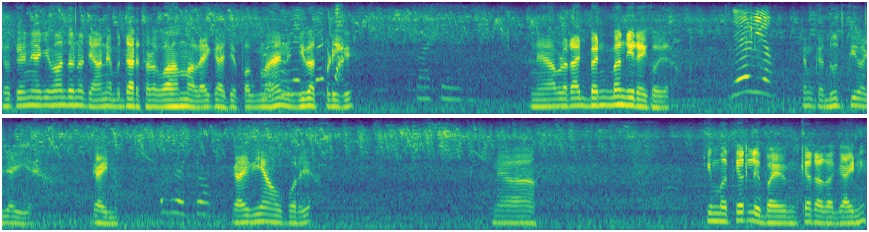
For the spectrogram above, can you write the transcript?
જોકે એને હજી વાંધો નથી, આને વધારે થોડાક વાહમાં લાગ્યા છે, પગમાં હે ને, જીવાત પડી ગઈ. અને આપણે રાજભાઈ બાંધી રાખ્યો છે. કેમ કે દૂધ પીવા જઈએ ગાયનું. ગાય વ્યાં ઉપર છે. ને કિંમત કેટલી ભાઈ કહેતા હતા ગાયની?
